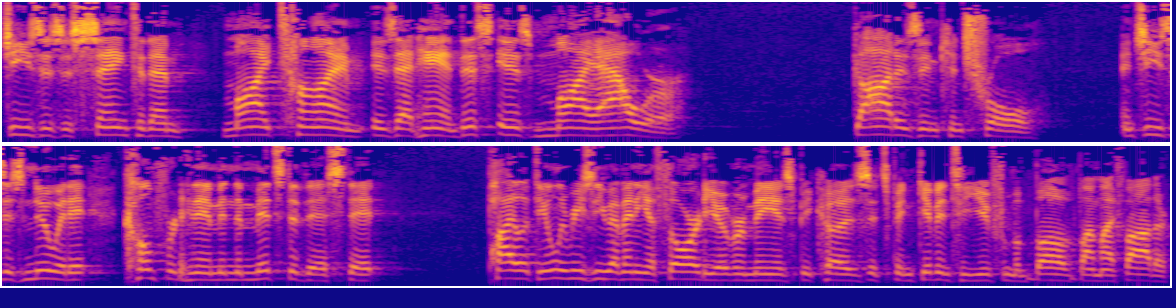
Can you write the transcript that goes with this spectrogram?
Jesus is saying to them, my time is at hand. This is my hour. God is in control. And Jesus knew it. It comforted him in the midst of this that Pilate, the only reason you have any authority over me is because it's been given to you from above by my Father.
